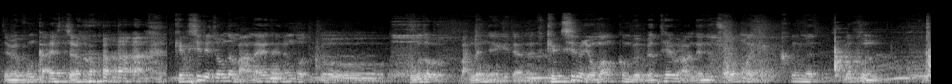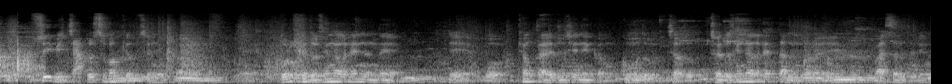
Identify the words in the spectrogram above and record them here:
이제 몇번 까였죠. 객실이 좀 더 많아야 되는 것도 그것도 맞는 얘기잖아요. 객실은 요만큼 몇, 몇 테이블 안 되는데 주방만 이렇게 크면 그만큼 수입이 작을 수밖에 없으니까 네, 그렇게도 생각을 했는데 네, 뭐 평가해 주시니까 뭐 그것도 저도 저도 생각을 했다는 거를 음. 말씀드리고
